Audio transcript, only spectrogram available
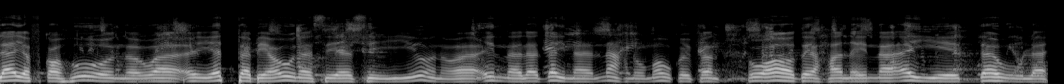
لا يفقهون ويتبعون سياسيون وإن لدينا نحن موقفا واضحا إن أي دولة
